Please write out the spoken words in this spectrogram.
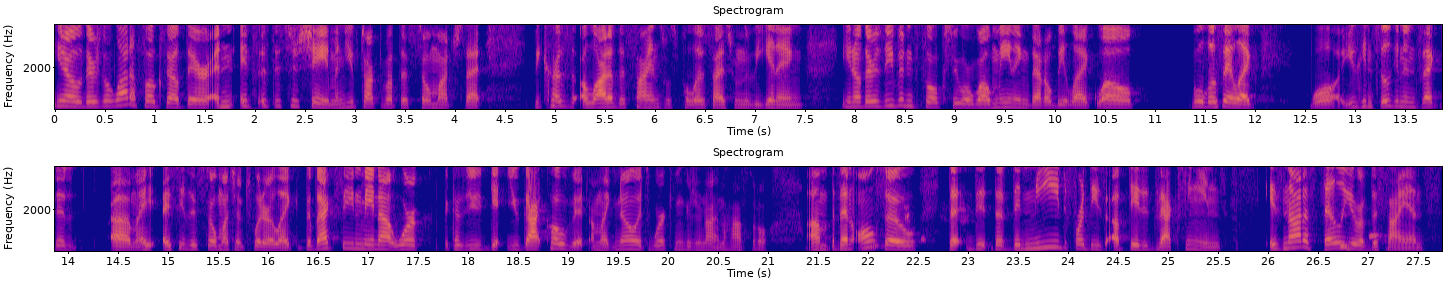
you know, there's a lot of folks out there, and it's it's a shame, and you've talked about this so much that because a lot of the science was politicized from the beginning, you know, there's even folks who are well meaning that'll be like, well, well, they'll say like, well, you can still get infected. Um, I, I see this so much on Twitter. Like the vaccine may not work because you get you got COVID. I'm like, no, it's working because you're not in the hospital. Um, but then also the, the the the need for these updated vaccines is not a failure of the science.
